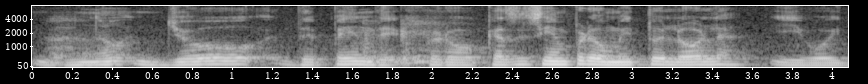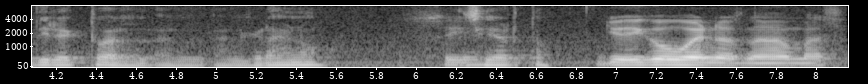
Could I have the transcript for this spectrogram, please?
No, yo depende, pero casi siempre omito el hola y voy directo al, al- al grano. Sí. Es cierto. Yo digo buenas nada más.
